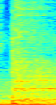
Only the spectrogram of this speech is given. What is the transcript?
understand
